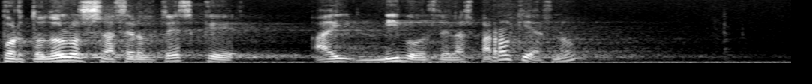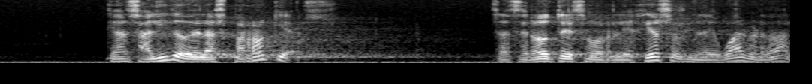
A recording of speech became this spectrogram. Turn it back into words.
por todos los sacerdotes que hay vivos de las parroquias, ¿no? Que han salido de las parroquias sacerdotes o religiosos, me da igual, ¿verdad?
